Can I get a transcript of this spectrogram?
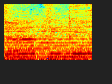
looking in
